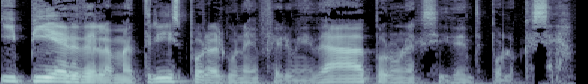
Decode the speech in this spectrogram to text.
y pierde la matriz por alguna enfermedad, por un accidente, por lo que sea.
